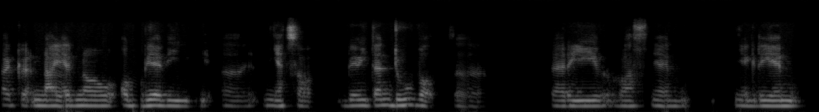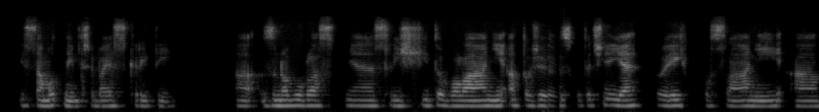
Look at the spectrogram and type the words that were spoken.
tak najednou objeví něco, objeví ten důvod, který vlastně někdy je i samotným třeba je skrytý. A znovu vlastně slyší to volání a to, že skutečně je to jejich poslání a, a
